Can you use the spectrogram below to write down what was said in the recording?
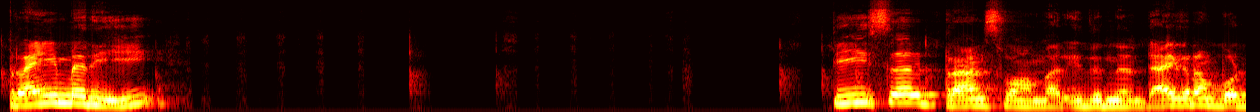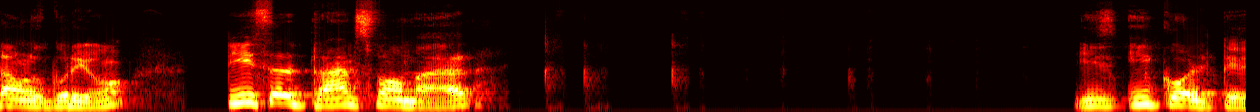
primary teaser transformer. இது இந்த டயக்ராம் போட்டால் உங்களுக்கு புரியும். Teaser transformer is equal to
